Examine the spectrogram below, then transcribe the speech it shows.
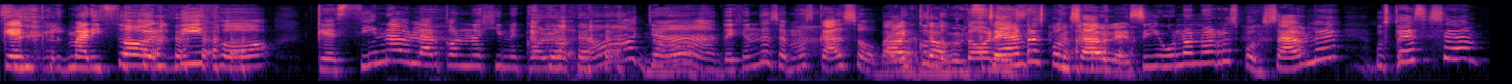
que Marisol dijo que sin hablar con una ginecóloga, no, ya, dejen de hacernos caso, vayan Ah, con no, doctores. Sean responsables. Si uno no es responsable, ustedes sí sean.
